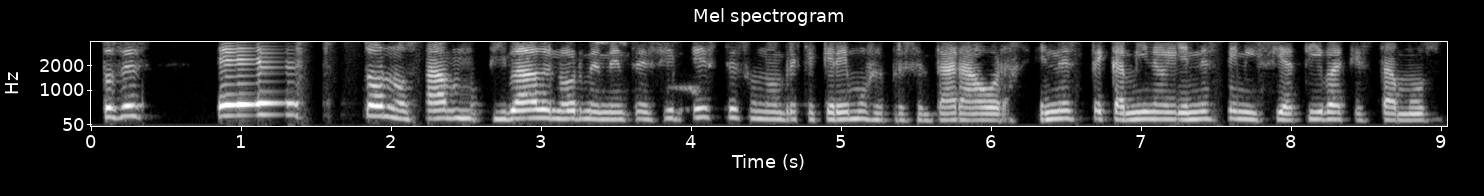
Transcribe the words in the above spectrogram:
Entonces, esto nos ha motivado enormemente a decir, este es un hombre que queremos representar ahora, en este camino y en esta iniciativa que estamos,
